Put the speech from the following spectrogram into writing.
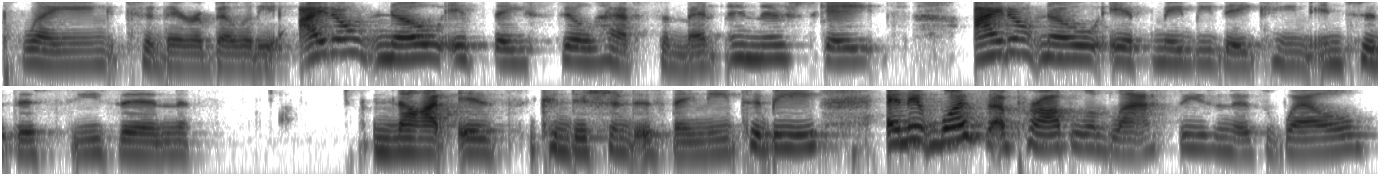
playing to their ability. I don't know if they still have cement in their skates. I don't know if maybe they came into this season not as conditioned as they need to be. And it was a problem last season as well.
